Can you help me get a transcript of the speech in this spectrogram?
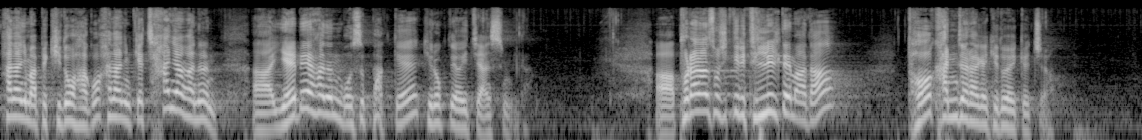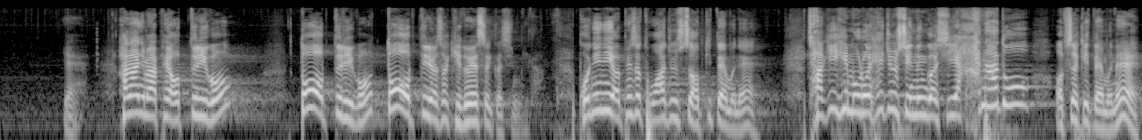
하나님 앞에 기도하고 하나님께 찬양하는 아, 예배하는 모습밖에 기록되어 있지 않습니다. 아, 불안한 소식들이 들릴 때마다 더 간절하게 기도했겠죠. 하나님 앞에 엎드리고 또 엎드리고 또 엎드려서 기도했을 것입니다. 본인이 옆에서 도와줄 수 없기 때문에 자기 힘으로 해줄 수 있는 것이 하나도 없었기 때문에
